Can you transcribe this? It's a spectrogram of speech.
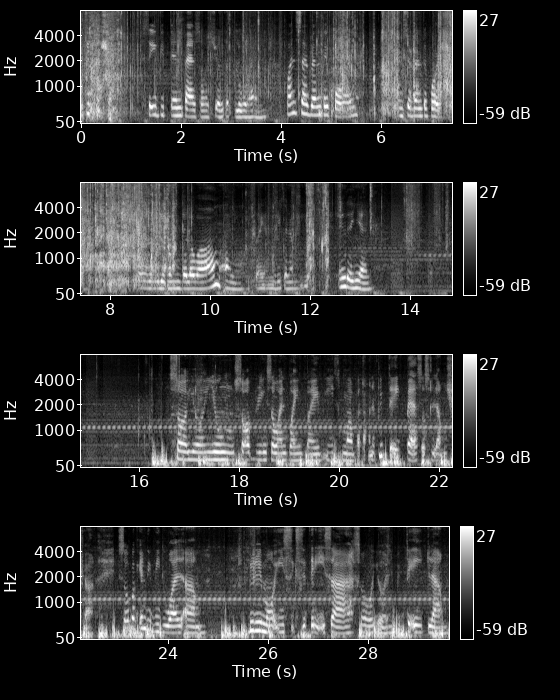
Dikit na siya. Save it 10 pesos yung tatluhan. 174. 174 siya. So, bumili ng dalawang, ano, so, ayan, bumili ko ng beer. And then, yan. So, yun, yung soft drink sa 1.5 is mapatak na 58 pesos lang siya. So, pag individual, ang bili mo is 63 isa. So, yun, 58 lang.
